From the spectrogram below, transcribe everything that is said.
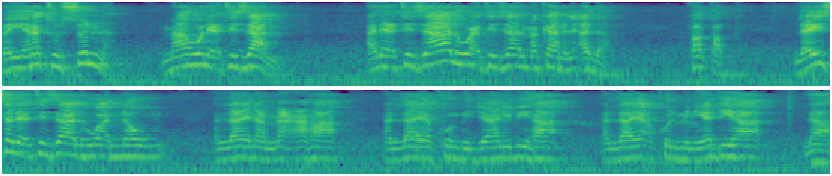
بينته السنة ما هو الاعتزال؟ الاعتزال هو اعتزال مكان الأذى فقط. ليس الاعتزال هو النوم أن لا ينام معها أن لا يكون بجانبها أن لا يأكل من يدها لا.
